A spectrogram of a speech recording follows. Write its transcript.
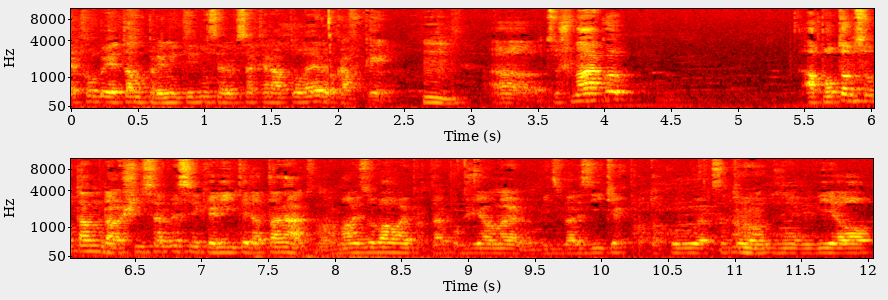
jakoby je tam primitivní servis, která to leje do kavky. Mm. Uh, což má jako a potom jsou tam další servisy, které ty data nějak normalizovávají, protože používáme víc verzí těch protokolů, jak se to různě vyvíjelo,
